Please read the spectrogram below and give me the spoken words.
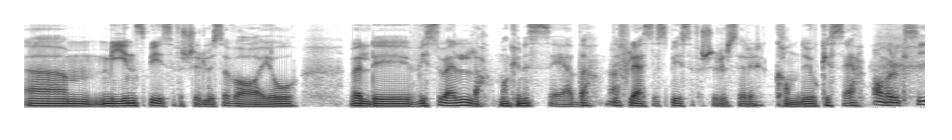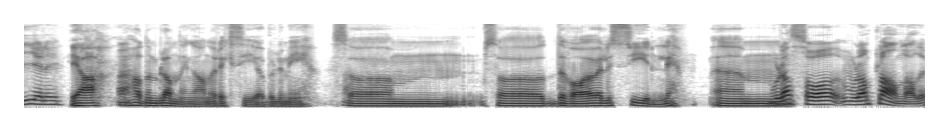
Um, min spiseforstyrrelse var jo veldig visuell, da. Man kunne se det. De fleste spiseforstyrrelser kan du jo ikke se. Anoreksi, eller? Ja, jeg hadde en blanding av anoreksi og bulimi. Så, mm, så det var jo veldig synlig. Um, Hvordan, så, hvordan planla du?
